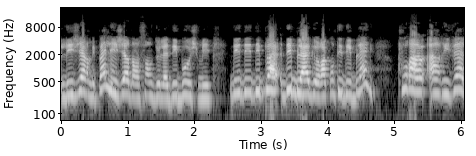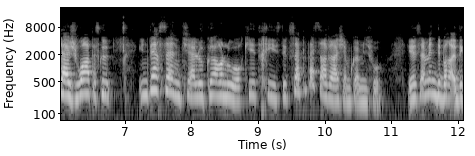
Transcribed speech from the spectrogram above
légères, mais pas légères dans le sens de la débauche, mais des, des, blagues, raconter des blagues pour arriver à la joie. Parce que une personne qui a le cœur lourd, qui est triste et tout ça, peut pas servir Hachem comme il faut. Et ça amène des, des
